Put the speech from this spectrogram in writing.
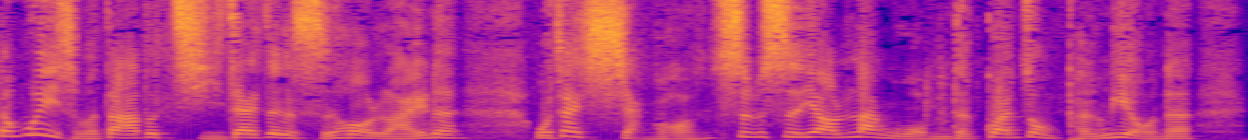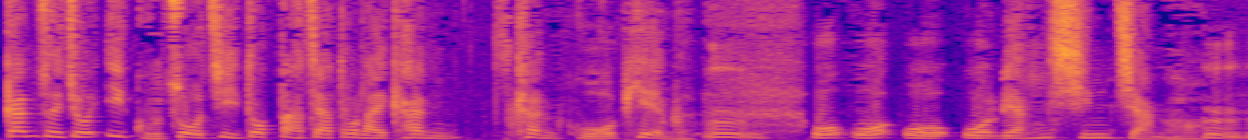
那为什么大家都挤在这个时候来呢？我在想哦，是不是要让我们的观众朋友呢，干脆就一鼓作气，都大家都来看看国片了？嗯，我我我我良心讲哦。嗯。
